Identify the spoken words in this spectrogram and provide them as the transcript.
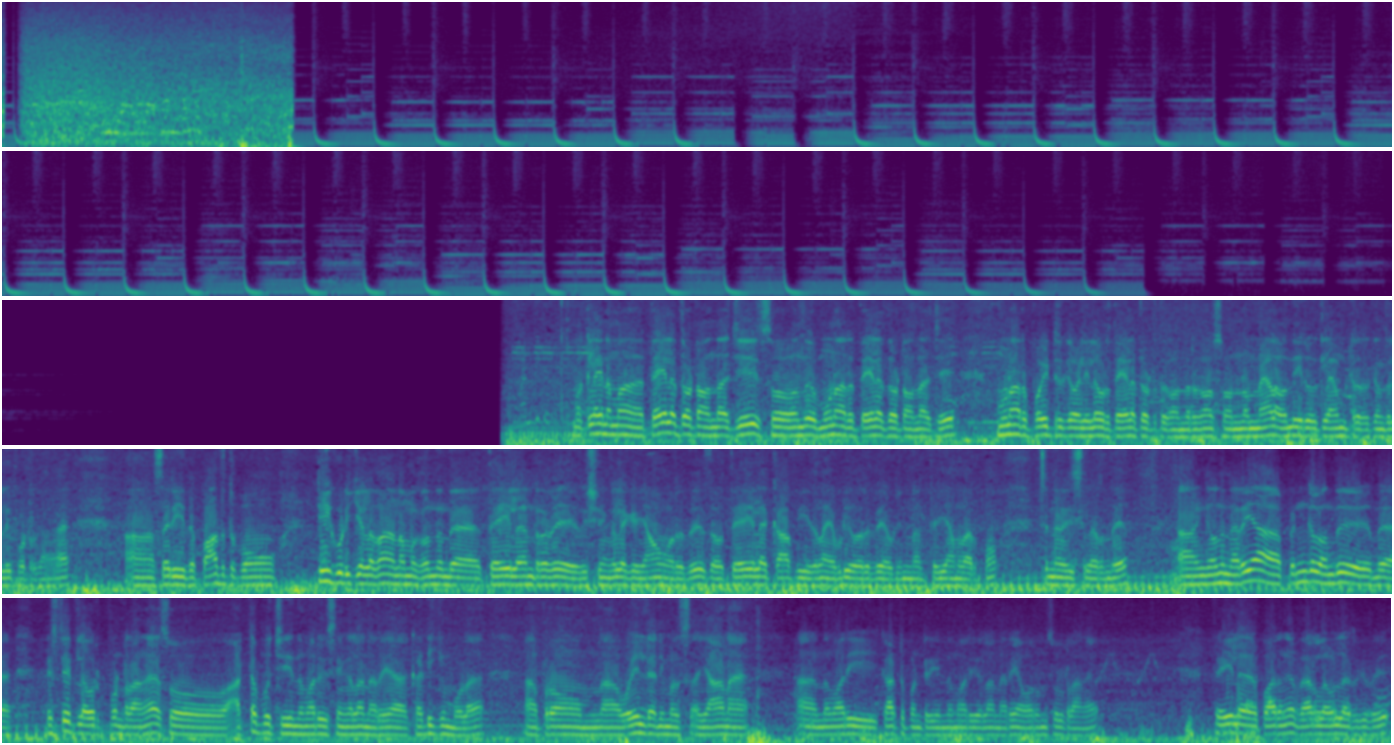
மக்களே நம்ம தேயிலை தோட்டம் வந்தாச்சு. ஸோ வந்து மூணாறு தேயிலை தோட்டம் வந்தாச்சு. மூணாறு போயிட்டு இருக்க வழியில் ஒரு தேயிலை தோட்டத்துக்கு வந்திருக்கோம். ஸோ நம்ம மேலே வந்து இருபது கிலோமீட்டர் இருக்குன்னு சொல்லி போட்டிருக்காங்க. சரி இதை பார்த்துட்டு போவோம். டீ குடிக்கல தான் நமக்கு வந்து இந்த தேயிலைன்றது விஷயங்களே ஞாபகம் வருது. ஸோ தேயிலை காஃபி இதெல்லாம் எப்படி வருது அப்படின்னு நான் தெரியாமல் தான் இருப்போம். சின்ன வயசுலேருந்து இங்கே வந்து நிறையா பெண்கள் வந்து இந்த எஸ்டேட்டில் ஒர்க் பண்ணுறாங்க ஸோ அட்டைப்பூச்சி இந்த மாதிரி விஷயங்கள்லாம் நிறையா கடிக்கும் போல். அப்புறம் ஒயில்டு அனிமல்ஸ் யானை இந்த மாதிரி காட்டு பன்றி இந்த மாதிரி எல்லாம் நிறையா வரும்னு சொல்கிறாங்க தேயிலை பாருங்கள் வேறு லெவலில் இருக்குது.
